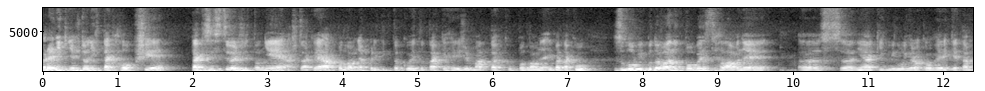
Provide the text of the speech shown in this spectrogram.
prenikneš do nich tak hlbšie, tak zistuješ, že to nie je až také a podľa mňa pri TikToku je to také, hej, že má takú, podľa mňa iba takú zlú vybudovanú povesť hlavne e, z nejakých minulých rokov, hej, keď tam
